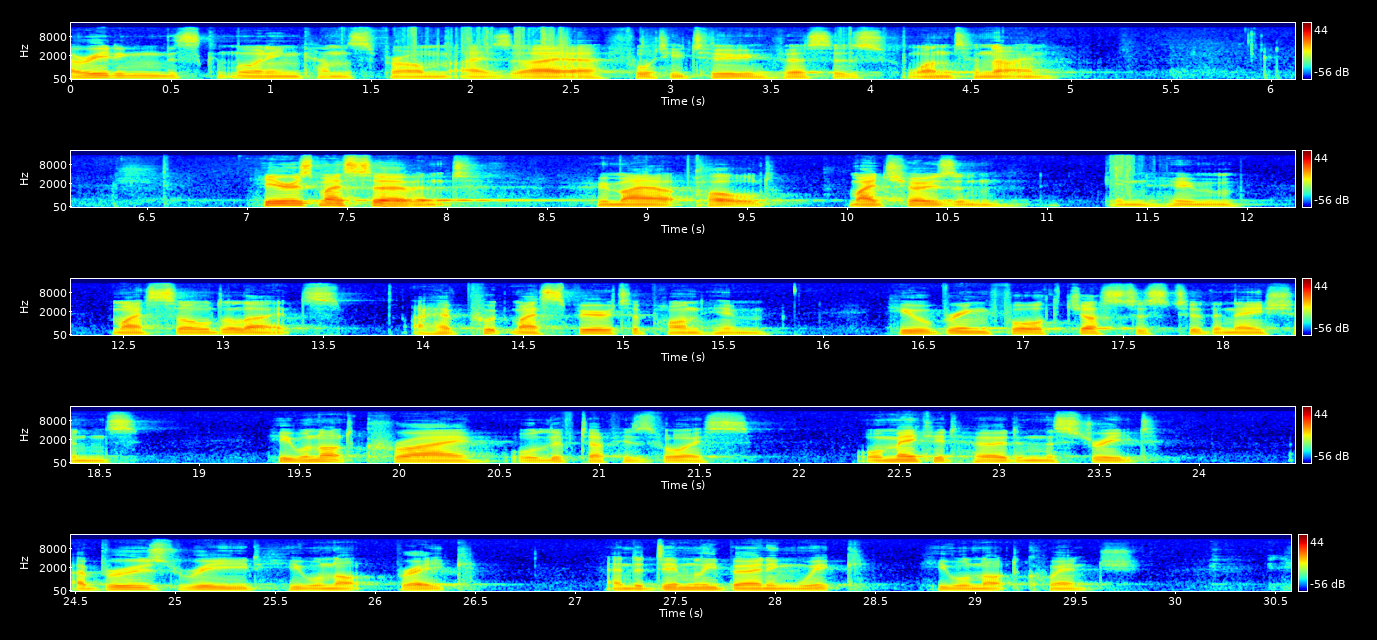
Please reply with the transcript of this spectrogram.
Our reading this morning comes from Isaiah 42, verses 1 to 9. Here is my servant, whom I uphold, my chosen, in whom my soul delights. I have put my spirit upon him. He will bring forth justice to the nations. He will not cry or lift up his voice, or make it heard in the street. A bruised reed he will not break, and a dimly burning wick he will not quench.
